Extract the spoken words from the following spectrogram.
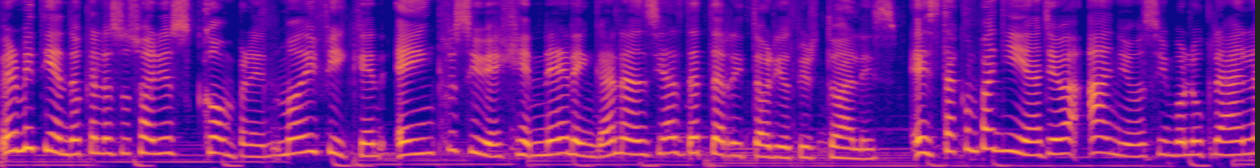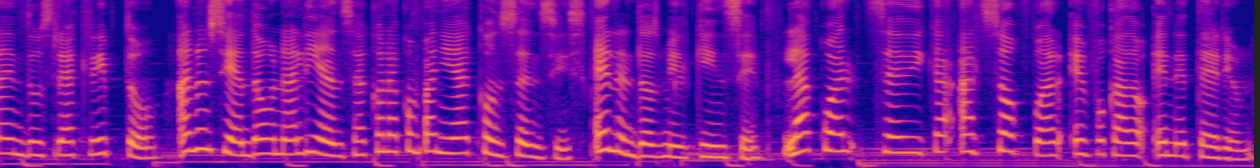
permitiendo que los usuarios compren, modifiquen e inclusive generen ganancias de territorios virtuales. Esta compañía lleva años involucrada en la industria cripto, anunciando una alianza con la compañía Consensus en el 2015, la cual se dedica al software enfocado en Ethereum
